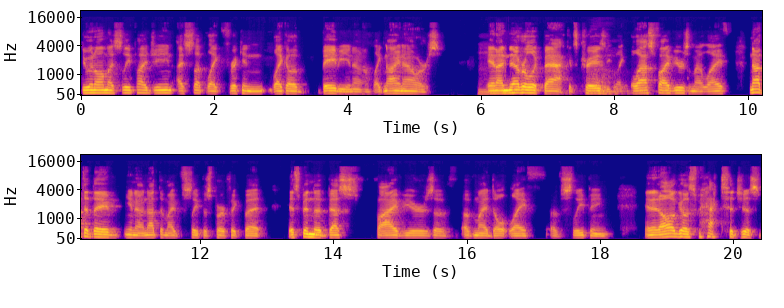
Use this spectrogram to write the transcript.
doing all my sleep hygiene. I slept like freaking like a baby, you know, like nine hours. Mhm. And I never look back. It's crazy. Wow. Like the last five years of my life, not that they've, you know, not that my sleep is perfect, but it's been the best five years of of my adult life of sleeping. And it all goes back to just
